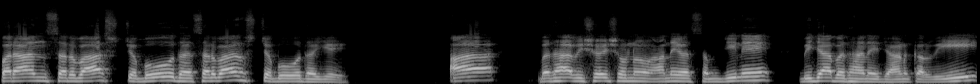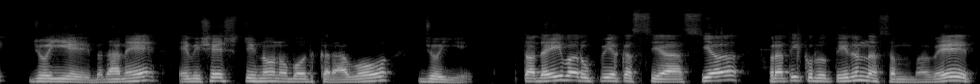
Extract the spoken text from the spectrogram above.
પરાન સર્વાશ્ચ બોધ સર્વાંશ્ચ બોધયે. આ બધા વિશેષોનો આને સમજીને બીજા બધાને જાણ કરવી જોઈએ. બધાને એ વિશેષ ચિહ્નોનો બોધ કરાવવો જોઈએ. તદૈવ રૂપ્યકસ્ય પ્રતિકૃતિર્ન સંભવેત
